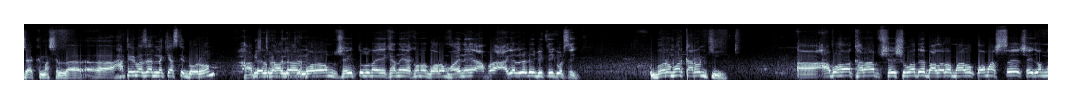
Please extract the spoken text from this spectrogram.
যাক মাসাল্লাহ হাটের বাজার নাকি আজকে গরম? হাটের বাজার গরম সেই তুলনায় এখানে এখনও গরম হয়নি আমরা আগের রেটে বিক্রি করছি। গরম হওয়ার কারণ কি? আবহাওয়া খারাপ সেই সুবাদে বাজারও মাল কম আসছে সেই জন্য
